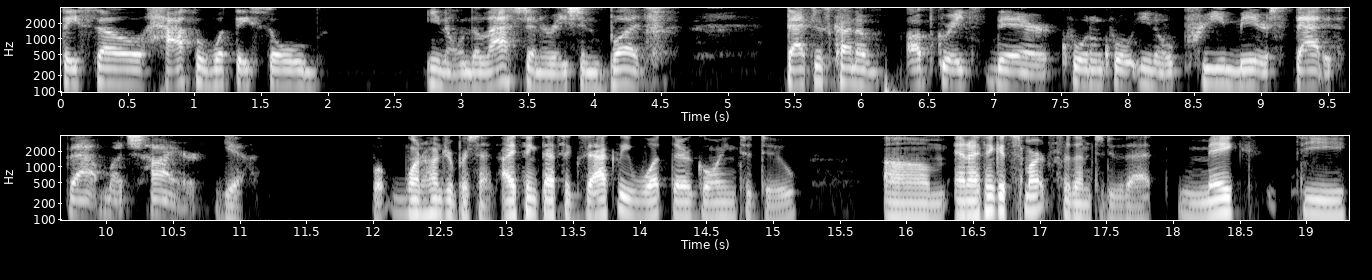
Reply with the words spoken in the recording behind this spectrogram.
they sell half of what they sold, you know, in the last generation, but that just kind of upgrades their quote unquote, you know, premier status that much higher. Yeah. But 100%. I think that's exactly what they're going to do. Um, and I think it's smart for them to do that. Make the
